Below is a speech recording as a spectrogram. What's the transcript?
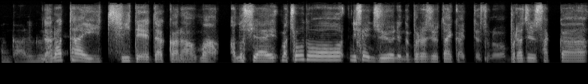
なんかあるぐらい。7対1で、だから、まあ、あの試合、まあ、ちょうど2014年のブラジル大会って、そのブラジルサッカー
